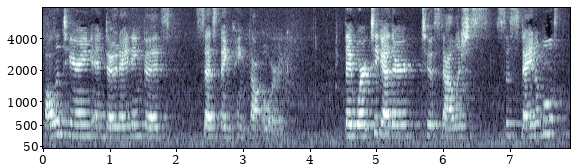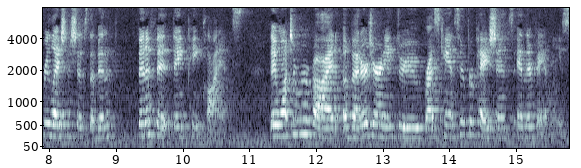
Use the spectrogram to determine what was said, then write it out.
volunteering, and donating goods, says thinkpink.org. They work together to establish sustainable relationships that benefit Think Pink clients. They want to provide a better journey through breast cancer for patients and their families.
